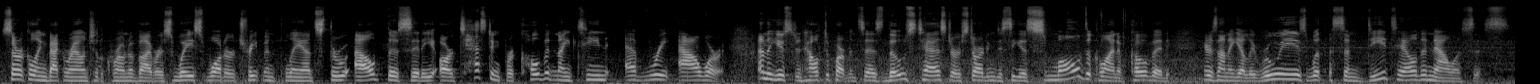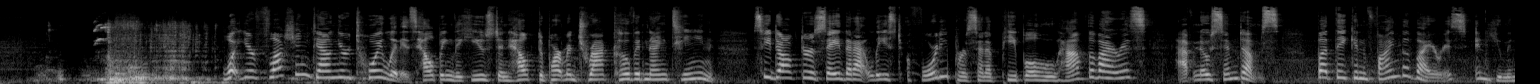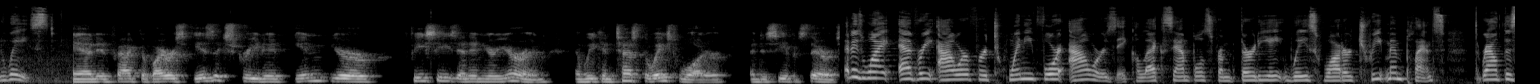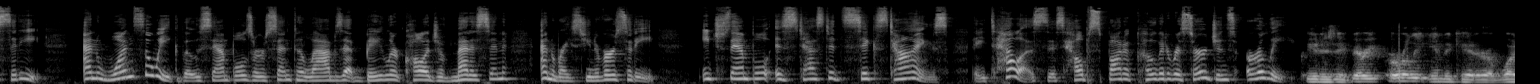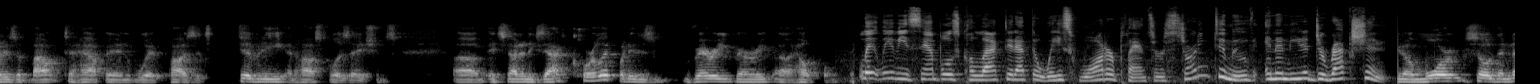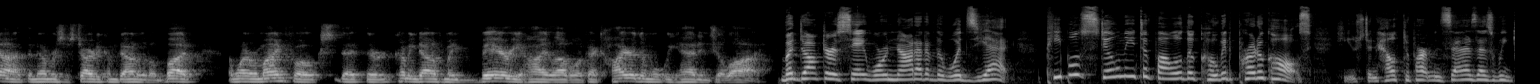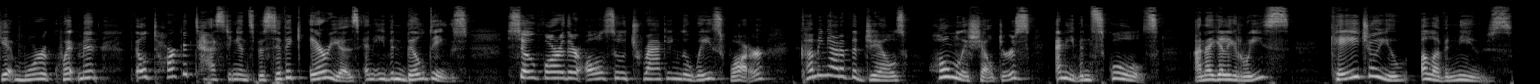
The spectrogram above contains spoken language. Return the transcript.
Circling back around to the coronavirus, wastewater treatment plants throughout the city are testing for COVID 19 every hour. And the Houston Health Department says those tests are starting to see a small decline of COVID. Here's Anayeli Ruiz with some detailed analysis. What you're flushing down your toilet is helping the Houston Health Department track COVID 19. See, doctors say that at least 40% of people who have the virus have no symptoms but they can find the virus in human waste. And in fact, the virus is excreted in your feces and in your urine, and we can test the wastewater and to see if it's there. That is why every hour for 24 hours, they collect samples from 38 wastewater treatment plants throughout the city. And once a week, those samples are sent to labs at Baylor College of Medicine and Rice University. Each sample is tested six times. They tell us this helps spot a COVID resurgence early. It is a very early indicator of what is about to happen with positivity and hospitalizations. Um, it's not an exact correlate, but it is very, very uh, helpful. Lately, these samples collected at the wastewater plants are starting to move in a needed direction. You know, more so than not, the numbers have started to come down a little, but I want to remind folks that they're coming down from a very high level, in fact, higher than what we had in July. But doctors say we're not out of the woods yet. People still need to follow the COVID protocols. Houston Health Department says as we get more equipment, they'll target testing in specific areas and even buildings. So far, they're also tracking the wastewater coming out of the jails, homeless shelters, and even schools. Anayeli Ruiz, KHOU 11 News.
